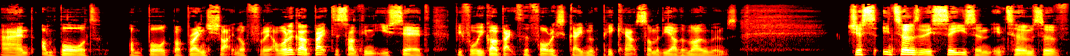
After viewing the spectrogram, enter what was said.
and I'm bored. I'm bored. My brain's shutting off from it. I want to go back to something that you said before we go back to the Forest game and pick out some of the other moments. Just in terms of this season, in terms of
